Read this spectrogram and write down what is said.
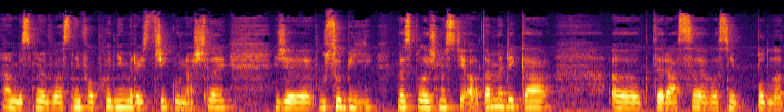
a my jsme vlastně v obchodním rejstříku našli, že působí ve společnosti Alta Medica, eh, která se vlastně podle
